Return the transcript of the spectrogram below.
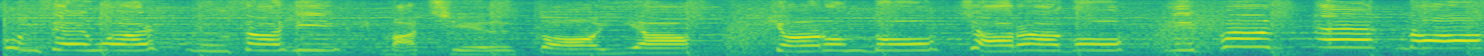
군생활 무사히 마칠 거야. 결혼도 잘하고 이쁜 애나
